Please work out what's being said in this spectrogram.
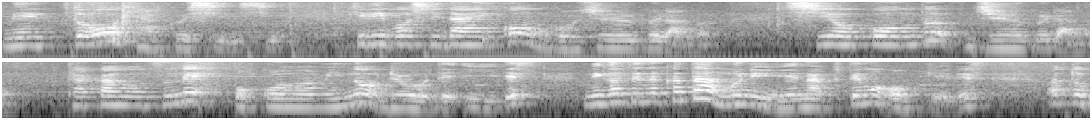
熱湯を 100cc 切り干し大根 50g 塩昆布 10g 鷹の爪お好みの量でいいです。苦手な方は無理に入れなくても OK です。あと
